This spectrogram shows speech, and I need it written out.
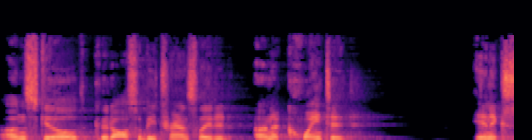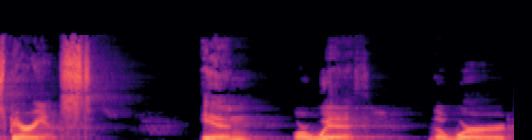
unskilled, could also be translated unacquainted, inexperienced in or with the word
